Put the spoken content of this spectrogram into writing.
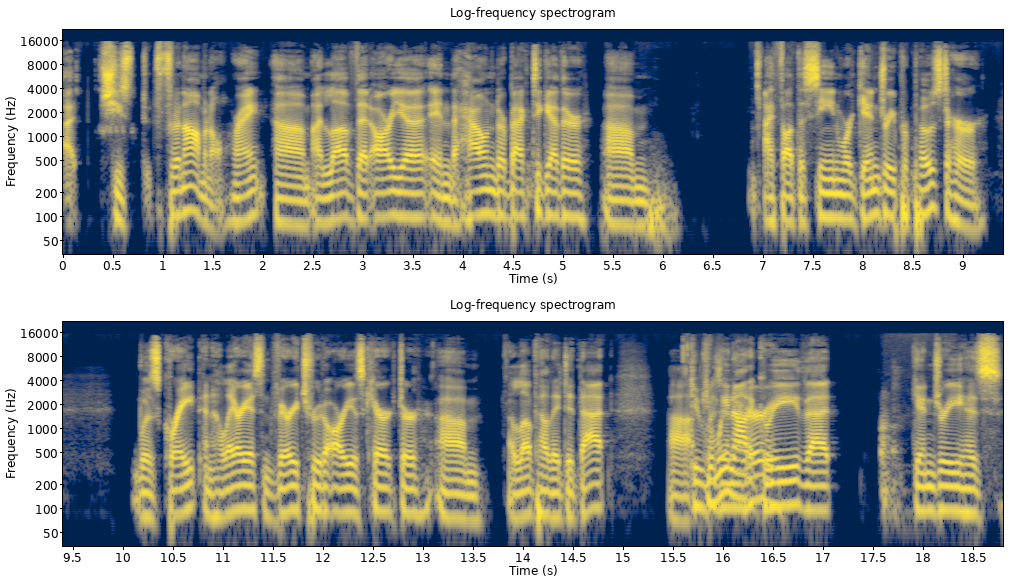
uh, she's phenomenal. Right, um, I love that Arya and the Hound are back together. Um, I thought the scene where Gendry proposed to her was great and hilarious and very true to Arya's character. Um, I love how they did that. Uh, can we not agree that Gendry has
